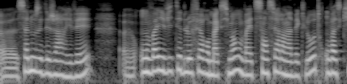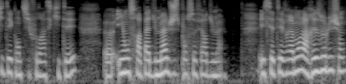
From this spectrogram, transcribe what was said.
euh, ça nous est déjà arrivé. euh, on va éviter de le faire au maximum, on va être sincère l'un avec l'autre, on va se quitter quand il faudra se quitter, et on se fera pas du mal juste pour se faire du mal. Et c'était vraiment la résolution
